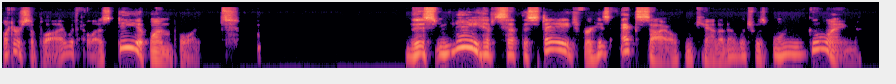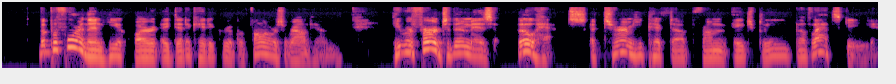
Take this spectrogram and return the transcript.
water supply with LSD at one point. This may have set the stage for his exile from Canada, which was ongoing. But before then, he acquired a dedicated group of followers around him. He referred to them as Fohats, a term he picked up from H.P. Blavatsky.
